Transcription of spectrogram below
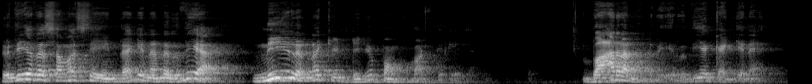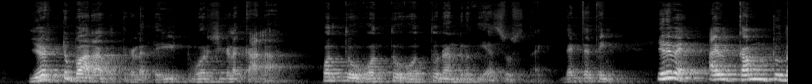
ಹೃದಯದ ಸಮಸ್ಯೆಯಿಂದಾಗಿ ನನ್ನ ಹೃದಯ ನೀರನ್ನು ಕಿಡ್ನಿಗೆ ಪಂಪ್ ಮಾಡ್ತಿರಲಿಲ್ಲ. ಭಾರ ನೋಡ್ರಿ ಹೃದಯ ಕಂಗೆನೆ ಎಷ್ಟು ಭಾರ ಹೊತ್ತುಗಳತ್ತೆ ಇಷ್ಟು ವರ್ಷಗಳ ಕಾಲ. ಹೊತ್ತು ಹೊತ್ತು ಹೊತ್ತು ನನ್ನ ಹೃದಯ ಸುಸ್ತಾಗಿದೆ. That the thing anyway I will come to the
